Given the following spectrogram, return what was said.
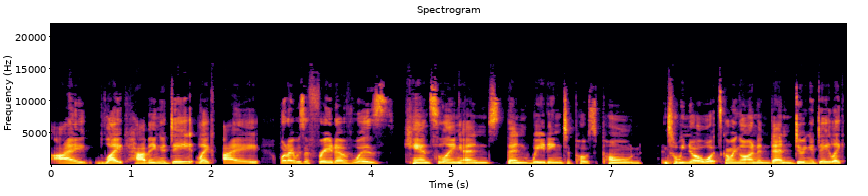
I like having a date. Like I what I was afraid of was canceling and then waiting to postpone until we know what's going on and then doing a date. Like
